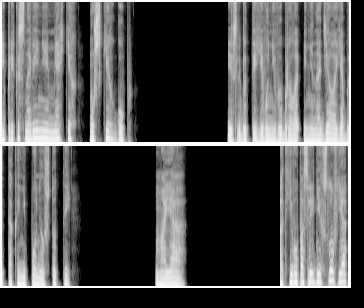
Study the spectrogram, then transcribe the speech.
и прикосновение мягких мужских губ. Если бы ты его не выбрала и не надела, я бы так и не понял, что ты моя. От его последних слов я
